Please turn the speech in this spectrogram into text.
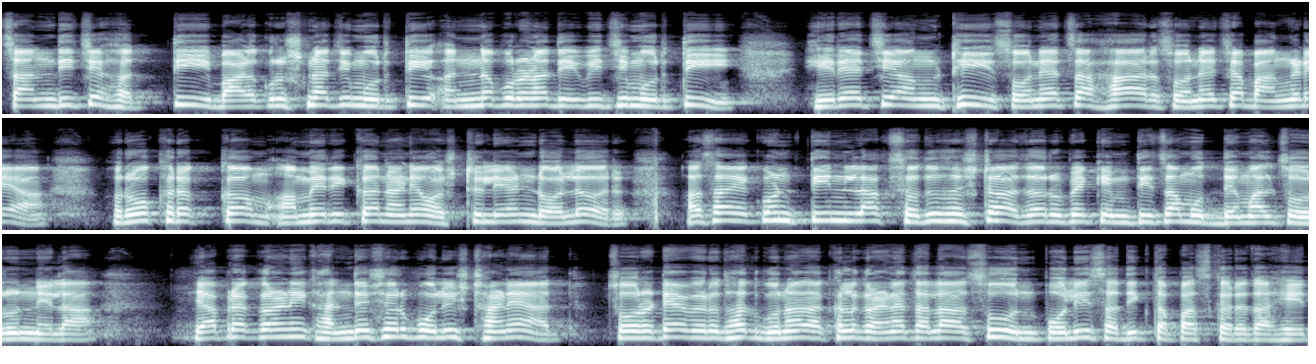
चांदीचे हत्ती बाळकृष्णाची मूर्ती अन्नपूर्णा देवीची मूर्ती हिऱ्याची अंगठी सोन्याचा हार सोन्याच्या बांगड्या रोख रक्कम अमेरिकन आणि ऑस्ट्रेलियन डॉलर असा एकूण तीन लाख सदुसष्ट हजार रुपये किमतीचा मुद्देमाल चोरून नेला. या प्रकरणी खांदेश्वर पोलीस ठाण्यात चोरट्याविरोधात गुन्हा दाखल करण्यात आला असून पोलीस अधिक तपास करत आहेत.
